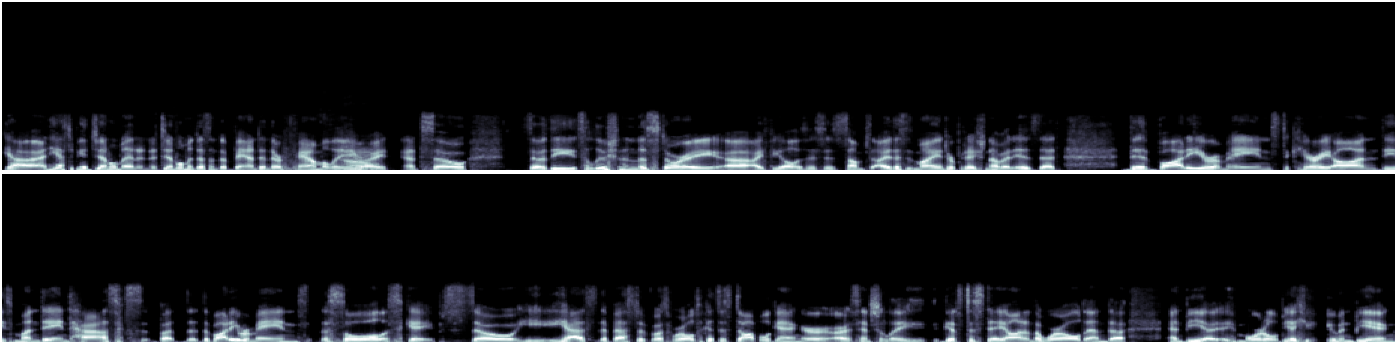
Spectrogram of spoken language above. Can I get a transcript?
Yeah, and he has to be a gentleman, and a gentleman doesn't abandon their family, no. right? And so so the solution in this story, uh, I feel, is this is some. I, this is my interpretation of it, is that the body remains to carry on these mundane tasks, but the, the, body remains, the soul escapes. So he, he has the best of both worlds because this doppelganger essentially gets to stay on in the world and uh, and be a immortal, be a human being,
